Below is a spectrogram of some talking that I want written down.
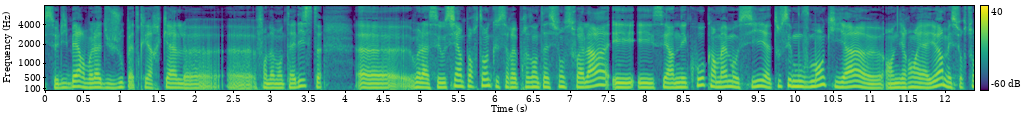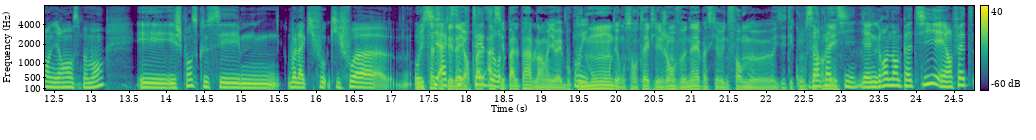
se libèrent voilà, du joug patriarcal euh, fondamentaliste. voilà, c'est aussi important que ces représentations soient là et, c'est un écho quand même aussi à tous ces mouvements qu'il y a en Iran et ailleurs, mais surtout en Iran en ce moment. Et, je pense que c'est hum, voilà qu'il faut qu'il faut oui, ça c'était d'ailleurs assez palpable. Hein. Il y avait beaucoup de monde et on sentait que les gens venaient parce qu'il y avait une forme, ils étaient concernés. Il y a une grande empathie et en fait,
